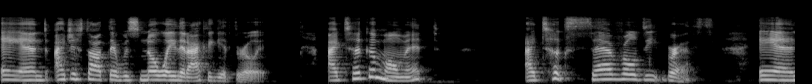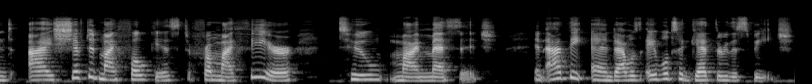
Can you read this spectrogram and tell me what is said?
and I just thought there was no way that I could get through it. I took a moment, I took several deep breaths, and I shifted my focus from my fear to my message. And at the end, I was able to get through the speech.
